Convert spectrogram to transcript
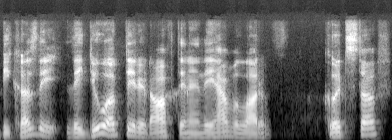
because they they do update it often and they have a lot of good stuff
